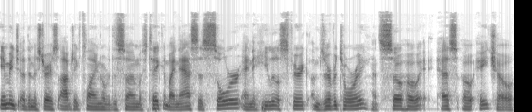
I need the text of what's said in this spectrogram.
image of the mysterious object flying over the sun was taken by NASA's Solar and Heliospheric Observatory, that's SOHO, S O H O,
